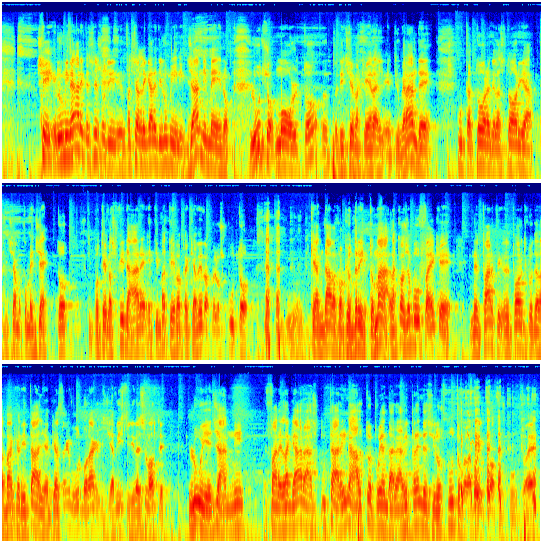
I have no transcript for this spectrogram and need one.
sì, luminari nel senso di facevano le gare di lumini, Gianni meno, Lucio molto, eh, diceva che era il, il, più grande sputtatore della storia, diciamo come getto, ti poteva sfidare e ti batteva perché aveva quello sputo che andava proprio dritto, ma la cosa buffa è che nel, parti, nel portico della Banca d'Italia in Piazza Cavour, Bonaghi si è visti diverse volte, lui e Gianni fare la gara a sputare in alto e poi andare a riprendersi lo sputo con la voce il proprio sputo. Eh.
